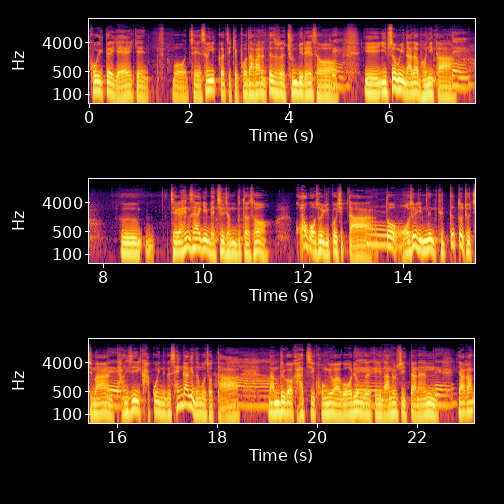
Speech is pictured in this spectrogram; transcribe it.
고객들에게 이게 뭐제 성의껏 이렇게 보답하는 뜻으로 준비를 해서 네. 이 입소문이 나다 보니까 네. 그 제가 행사하기 며칠 전부터서 꼭 옷을 입고 싶다. 또 옷을 입는 그 뜻도 좋지만 음. 네. 당신이 갖고 있는 그 생각이 너무 좋다. 아. 남들과 같이 공유하고 어려운 네. 걸 나눌 수 있다는 네. 야감,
